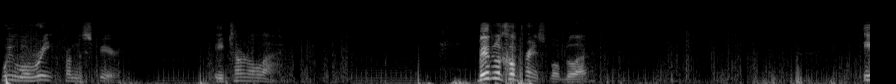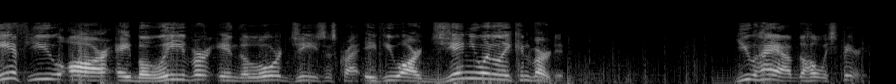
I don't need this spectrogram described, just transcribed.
we will reap from the Spirit eternal life. Biblical principle, beloved. If you are a believer in the Lord Jesus Christ, if you are genuinely converted, you have the Holy Spirit.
